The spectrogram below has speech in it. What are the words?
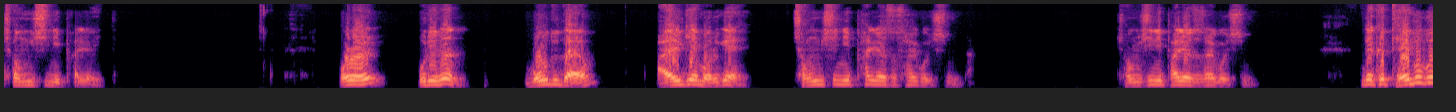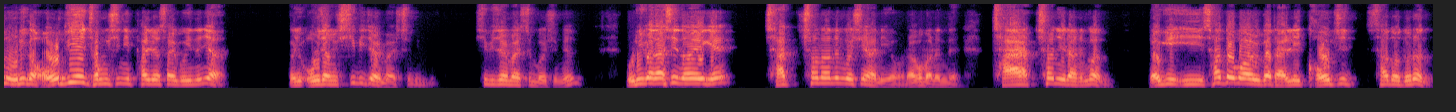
정신이 팔려 있다. 오늘 우리는 모두 다요 알게 모르게 정신이 팔려서 살고 있습니다. 정신이 팔려서 살고 있습니다. 근데 그 대부분 우리가 어디에 정신이 팔려 살고 있느냐? 5장 12절 말씀입니다. 12절 말씀 보시면 우리가 다시 너에게 자천하는 것이 아니요 라고 말하는데 자천이라는 건 여기 이 사도 바울과 달리 거짓 사도들은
